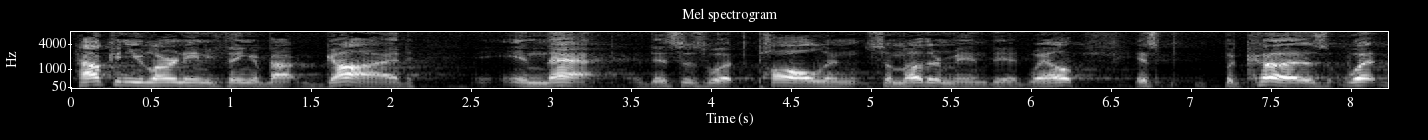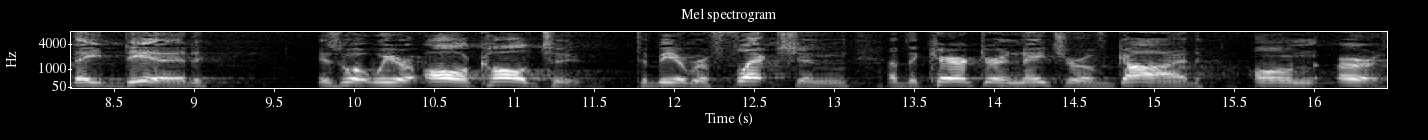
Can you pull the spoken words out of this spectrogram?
how can you learn anything about God in that? This is what Paul and some other men did. Well, it's because what they did is what we are all called to to be a reflection of the character and nature of God on earth.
